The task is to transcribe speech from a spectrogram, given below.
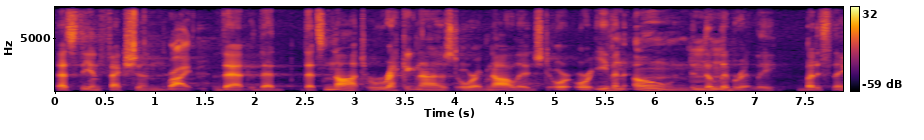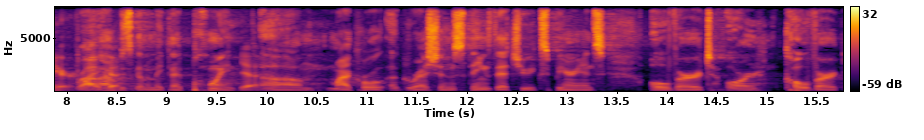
that's the infection. Right. That that that's not recognized or acknowledged or or even owned deliberately, but it's there. Right. I was going to make that point. Yeah. Um, microaggressions, things that you experience, overt or covert,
